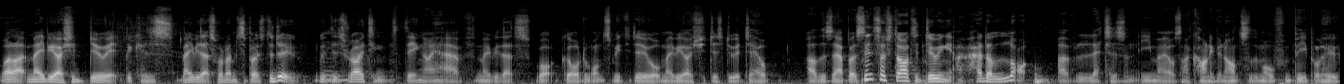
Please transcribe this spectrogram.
well, maybe I should do it because maybe that's what I'm supposed to do with this mm. writing thing I have. Maybe that's what God wants me to do, or maybe I should just do it to help others out. But since I've started doing it, I've had a lot of letters and emails. I can't even answer them all from people who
